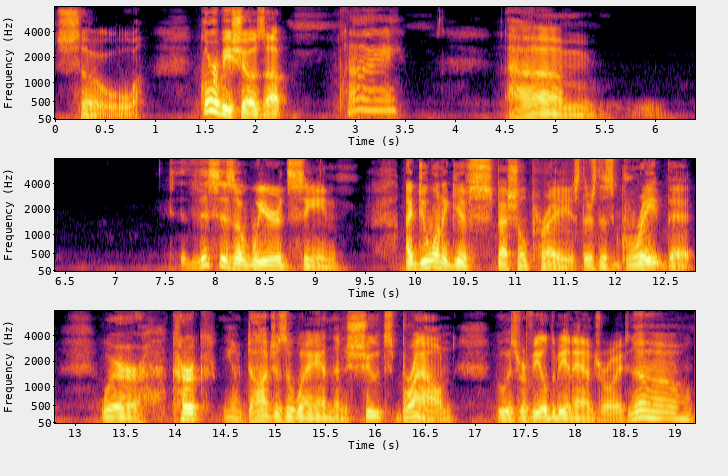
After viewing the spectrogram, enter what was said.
so Korby shows up. Hi. Um, this is a weird scene. I do want to give special praise. There's this great bit where Kirk, you know, dodges away and then shoots Brown, who is revealed to be an android. No.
